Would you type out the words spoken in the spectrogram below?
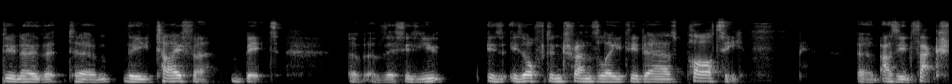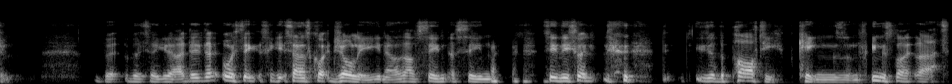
do know that um, the Taifa bit of, of this is you is is often translated as party, um, as in faction. But but uh, you know I, always think, think it sounds quite jolly. You know I've seen I've seen seen these you know, the party kings and things like that.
